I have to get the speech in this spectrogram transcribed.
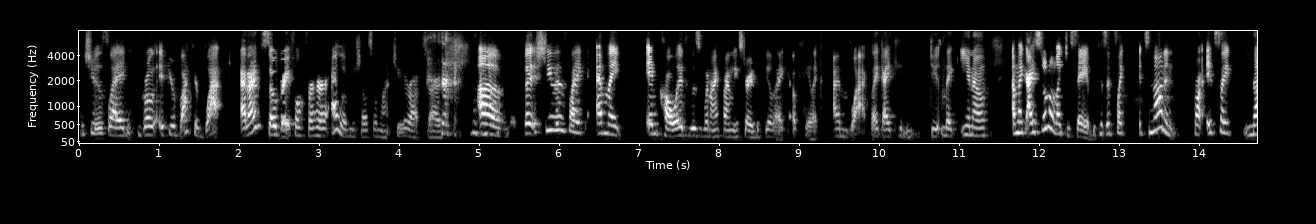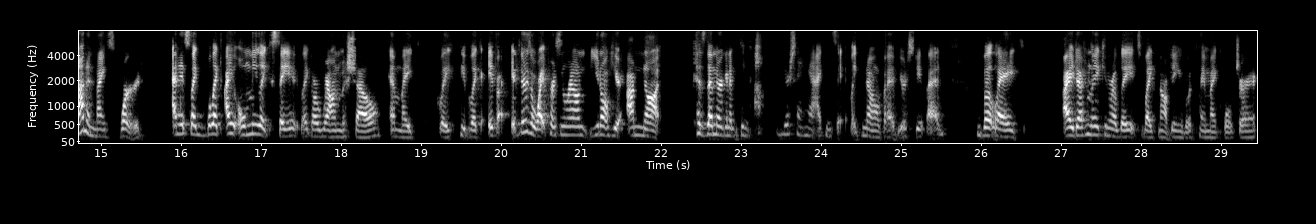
And she was like, girl, if you're black, you're black. And I'm so grateful for her. I love Michelle so much. She's a rock star. um, but she was like, and like in college was when I finally started to feel like, okay, like I'm black, like I can do, like you know, I'm like I still don't like to say it because it's like it's not an, it's like not a nice word, and it's like, but like I only like say it like around Michelle and like like people like if if there's a white person around, you don't hear, I'm not, because then they're gonna think, oh, you're saying it, I can say it, like no, babe, you're stupid, but like I definitely can relate to like not being able to claim my culture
